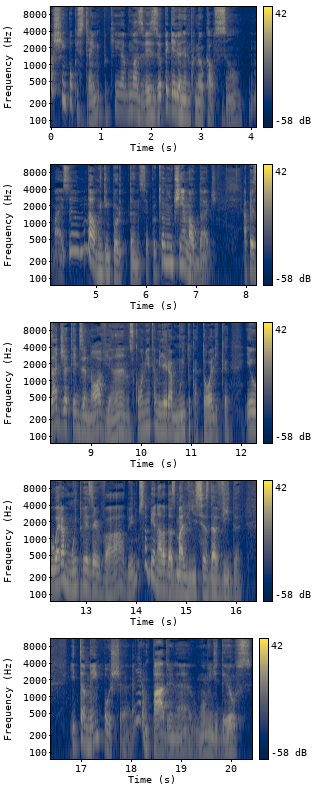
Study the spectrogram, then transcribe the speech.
Eu achei um pouco estranho, porque algumas vezes eu peguei ele olhando pro meu calção, mas eu não dava muita importância, porque eu não tinha maldade. Apesar de já ter 19 anos, como a minha família era muito católica, eu era muito reservado e não sabia nada das malícias da vida. E também, poxa, ele era um padre, né? Um homem de Deus.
